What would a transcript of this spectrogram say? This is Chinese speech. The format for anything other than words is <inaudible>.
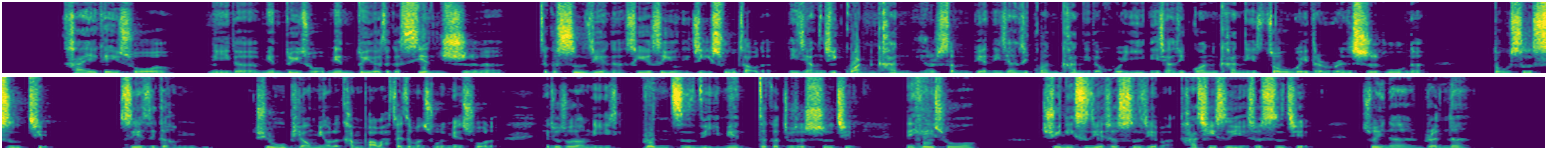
它也可以说，你的面对所面对的这个现实呢，这个世界呢，其实是由你自己塑造的。你想去观看你的身边，你想去观看你的回忆，你想去观看你周围的人事物呢，都是世界。世界是一个很虚无缥缈的看法吧，在这本书里面说的，也就是说，到你认知里面，这个就是世界。你可以说。虚拟世界是世界嘛？它其实也是世界，所以呢，人呢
